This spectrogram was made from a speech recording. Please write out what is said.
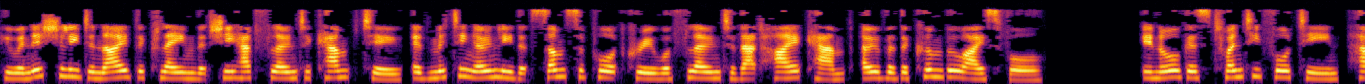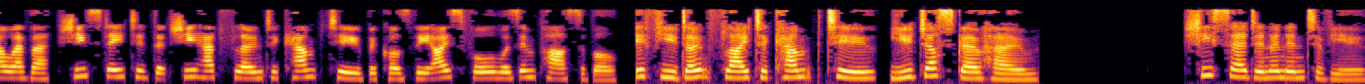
who initially denied the claim that she had flown to Camp 2, admitting only that some support crew were flown to that higher camp, over the Khumbu icefall. In August 2014, however, she stated that she had flown to Camp 2 because the icefall was impassable. If you don't fly to Camp 2, you just go home she said in an interview.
